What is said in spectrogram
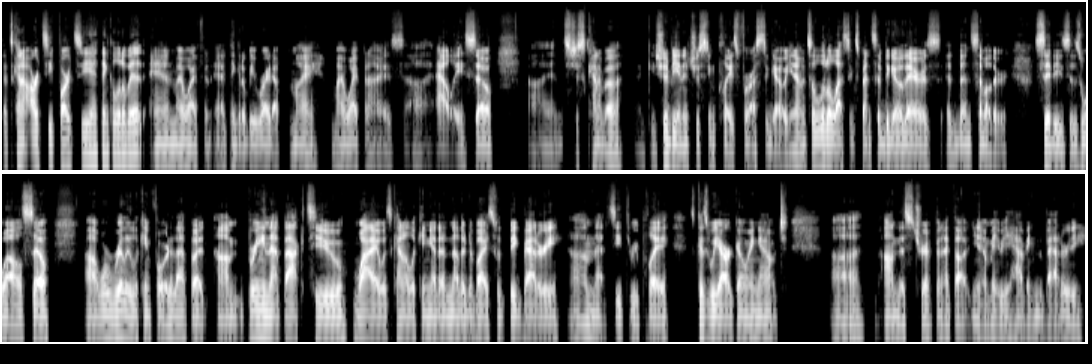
that's kind of artsy fartsy, I think a little bit. And my wife and I think it'll be right up my my wife and I's alley. So uh, and it's just kind of a it should be an interesting place for us to go. You know, it's a little less expensive to go there as, than some other cities as well. So uh, we're really looking forward to that. But um, bringing that back to why I was kind of looking at another device with big battery, um, that Z3 Play, it's because we are going out uh, on this trip, and I thought you know maybe having the battery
